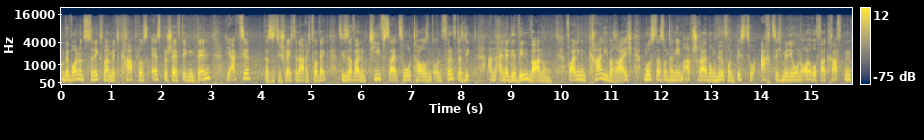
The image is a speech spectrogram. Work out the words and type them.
Und wir wollen uns zunächst mal mit K plus S beschäftigen, denn die Aktie das ist die schlechte Nachricht vorweg. Sie ist auf einem Tief seit 2005. Das liegt an einer Gewinnwarnung. Vor allem im Kali-Bereich muss das Unternehmen Abschreibungen in Höhe von bis zu 80 Millionen Euro verkraften.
